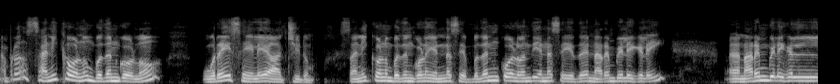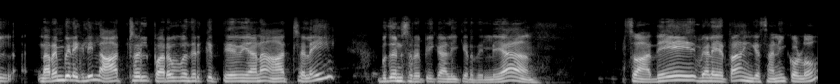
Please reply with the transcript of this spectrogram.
அப்புறம் சனிக்கோளும் புதன்கோளும் ஒரே செயலை ஆற்றிடும். சனிக்கோளும் புதன்கோளும் என்ன செய் புதன்கோள் வந்து என்ன செய்யுது? நரம்பிலைகளை நரம்பிலைகள் நரம்பிலைகளில் ஆற்றல் பரவுவதற்கு தேவையான ஆற்றலை புதன் சுரப்பிக்கு அளிக்கிறது இல்லையா? ஸோ அதே வேலையை தான் இங்கே சனிக்கோளும்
